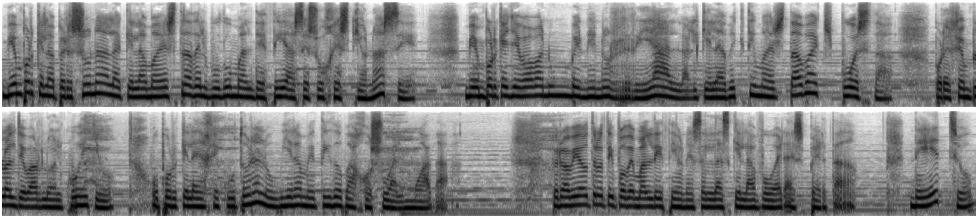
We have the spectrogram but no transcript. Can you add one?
bien porque la persona a la que la maestra del vudú maldecía se sugestionase, bien porque llevaban un veneno real al que la víctima estaba expuesta, por ejemplo al llevarlo al cuello, o porque la ejecutora lo hubiera metido bajo su almohada. Pero había otro tipo de maldiciones en las que la voz era experta. De hecho,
